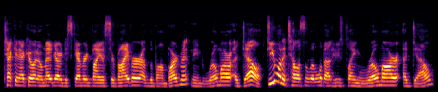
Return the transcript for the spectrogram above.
Tech and Echo and Omega are discovered by a survivor of the bombardment named Romar Adell. Do you want to tell us us a little about who's playing Romar Adell?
